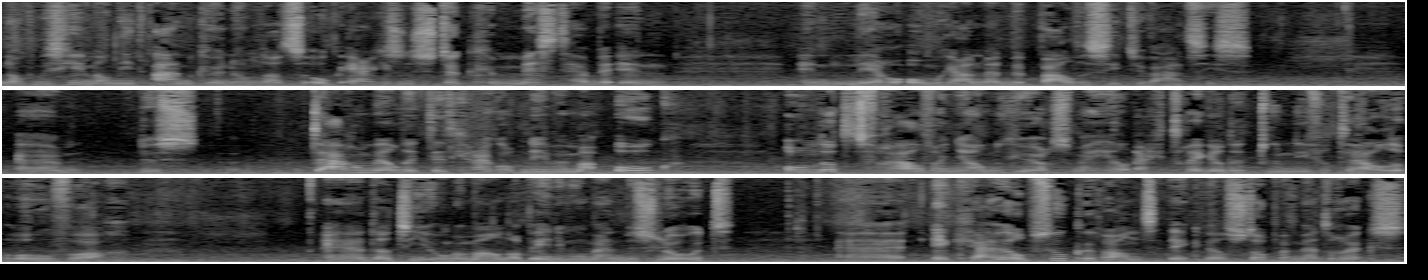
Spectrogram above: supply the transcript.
nog misschien wel niet aankunnen. Omdat ze ook ergens een stuk gemist hebben in, in leren omgaan met bepaalde situaties. Dus daarom wilde ik dit graag opnemen. Maar ook omdat het verhaal van Jan Geurs mij heel erg triggerde toen hij vertelde over uh, dat die jongeman op enig moment besloot: uh, ik ga hulp zoeken, want ik wil stoppen met drugs.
